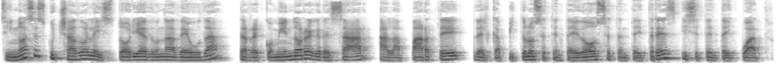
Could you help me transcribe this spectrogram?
Si no has escuchado la historia de una deuda, te recomiendo regresar a la parte del capítulo 72, 73 y 74.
